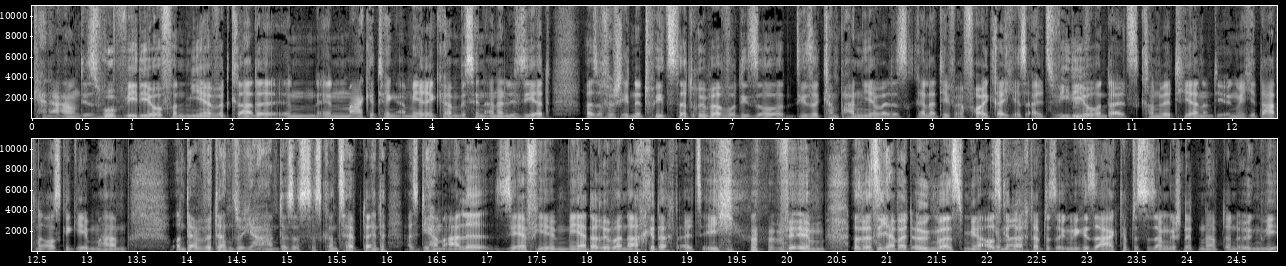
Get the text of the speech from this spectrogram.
keine Ahnung, dieses Whoop-Video von mir wird gerade in, in Marketing Amerika ein bisschen analysiert, weil so verschiedene Tweets darüber, wo die so diese Kampagne, weil das relativ erfolgreich ist als Video mhm. und als Konvertieren und die irgendwelche Daten rausgegeben haben und da wird dann so, ja, und das ist das Konzept dahinter. Also die haben alle sehr viel mehr darüber nachgedacht als ich. also ich habe halt irgendwas mir ausgedacht, habe das irgendwie gesagt, habe das zusammengeschnitten, habe dann irgendwie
